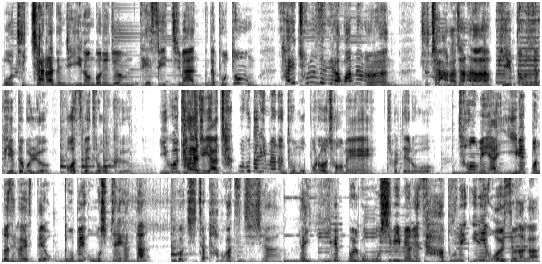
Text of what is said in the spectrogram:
뭐 주차라든지 이런 거는 좀 될 수 있지만 근데 보통 사회 초년생이라고 하면은 주차 안 하잖아. BMW 사냐 BMW 버스 배틀 워크. 이걸 타야지 야 차 끌고 다니면은 돈 못 벌어 처음에 절대로 처음에 야 200번 더 생각했을 때 550짜리 간다? 이거 진짜 바보 같은 짓이야 야 200 벌고 50이면은 4분의 1이 월세로 나가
